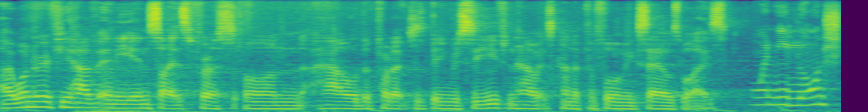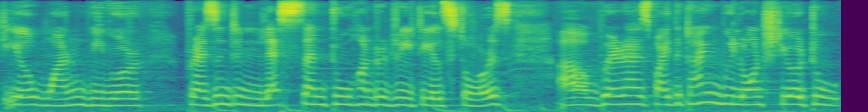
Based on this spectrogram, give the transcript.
I wonder if you have any insights for us on how the product is being received and how it's kind of performing sales-wise. When we launched Ear 1, we were present in less than 200 retail stores, uh, whereas by the time we launched Ear 2,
